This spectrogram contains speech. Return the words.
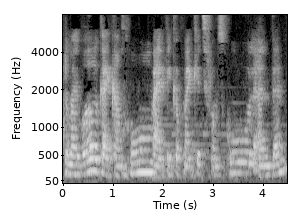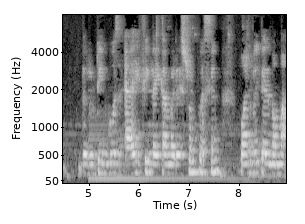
after my work, I come home, I pick up my kids from school, and then the routine goes. I feel like I'm a restaurant person. One will tell Mama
